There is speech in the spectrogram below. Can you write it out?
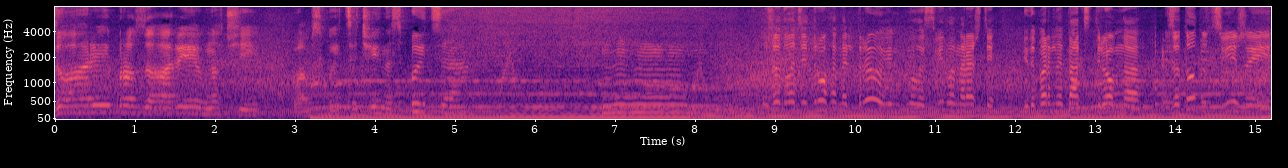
Зорі прозорі вночі, вам спиться чи не спиться? Уже 22.03 увімкнули світло нарешті, і тепер не так стрьомно. Зато тут свіже і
